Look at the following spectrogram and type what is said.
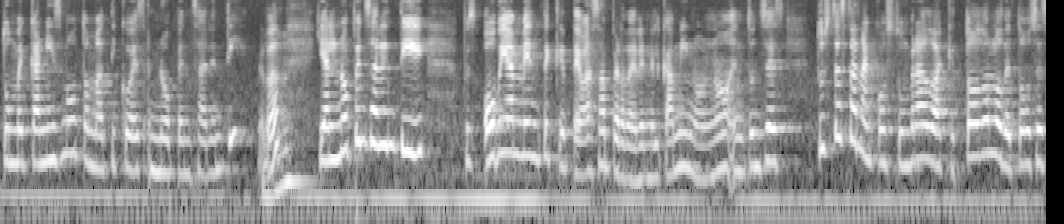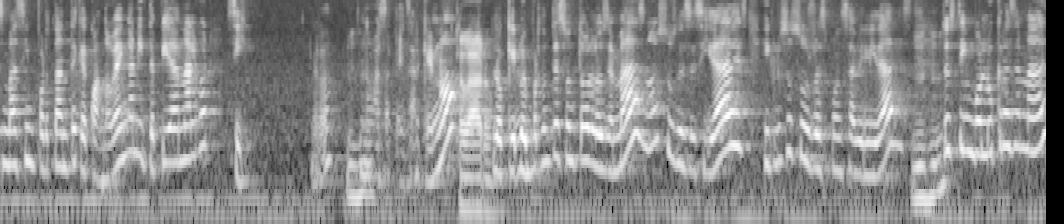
tu mecanismo automático es no pensar en ti, ¿verdad? Y al no pensar en ti, pues obviamente que te vas a perder en el camino, ¿no? Entonces, tú estás tan acostumbrado a que todo lo de todos es más importante que cuando vengan y te pidan algo, sí, ¿verdad? No vas a pensar que no. Claro. Lo, que, lo importante son todos los demás, ¿no? Sus necesidades, incluso sus responsabilidades. Entonces te involucras de más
